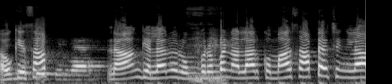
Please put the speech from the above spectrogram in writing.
ஓகே சாப் இருக்கீங்க? நாங்க எல்லாரும் ரொம்ப ரொம்ப நல்லா இருக்கோம்மா. சாப்பிட்டாச்சுங்களா?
